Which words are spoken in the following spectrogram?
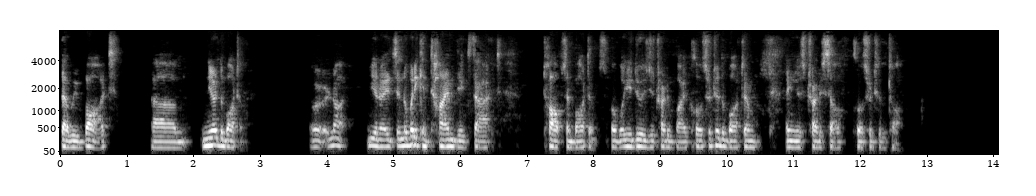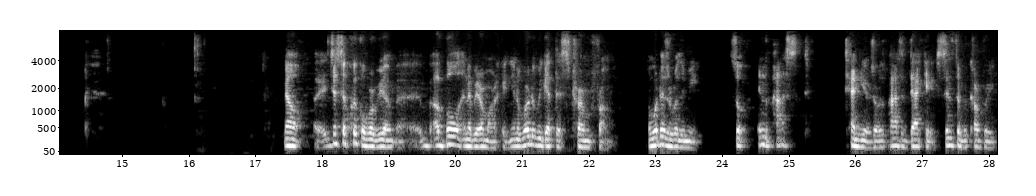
that we bought um, near the bottom or not you know it's nobody can time the exact tops and bottoms but what you do is you try to buy closer to the bottom and you just try to sell closer to the top. Now just a quick overview of uh, a bull and a bear market. You know where do we get this term from? And what does it really mean? So in the past 10 years over the past decade since the recovery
